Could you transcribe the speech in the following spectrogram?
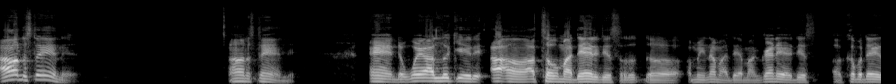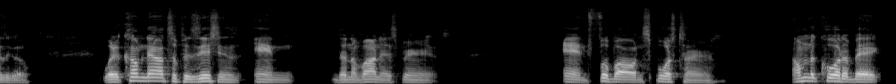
I understand it. I understand it. And the way I look at it, I, uh, I told my daddy this. Uh, uh, I mean, not my dad, my granddad this a couple days ago. When it come down to positions in the Nerdvana experience and football and sports terms, I'm the quarterback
